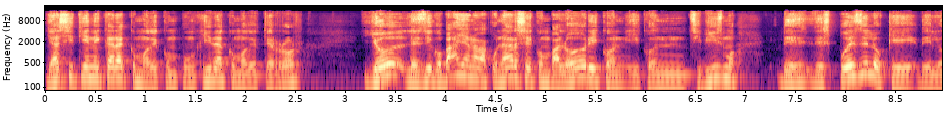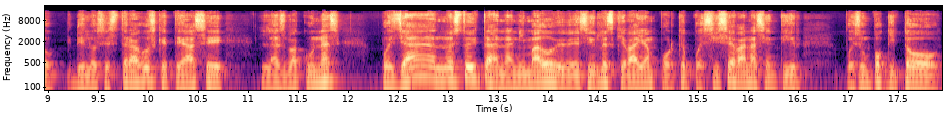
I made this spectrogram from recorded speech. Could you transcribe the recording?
Jazz sí tiene cara como de compungida, como de terror. Yo les digo, vayan a vacunarse con valor y con, y con civismo. después de lo que, de, lo, de los estragos que te hace las vacunas, pues ya no estoy tan animado de decirles que vayan porque pues sí se van a sentir pues un poquito,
